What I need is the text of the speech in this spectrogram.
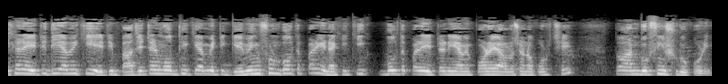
এখানে এটি দিয়ে আমি কি, এটি বাজেটের মধ্যে কি আমি এটি গেমিং ফোন বলতে পারি, নাকি কি বলতে পারি, এটা নিয়ে আমি পরে আলোচনা করছি। তো আনবক্সিং শুরু করি।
